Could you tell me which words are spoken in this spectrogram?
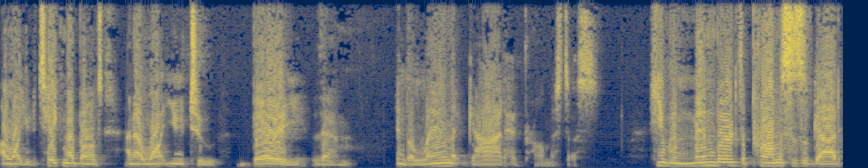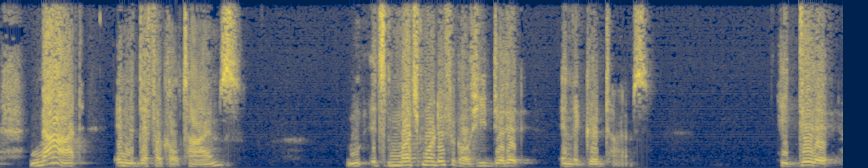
I want you to take my bones and I want you to bury them in the land that God had promised us. He remembered the promises of God, not in the difficult times. It's much more difficult. He did it in the good times. He did it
